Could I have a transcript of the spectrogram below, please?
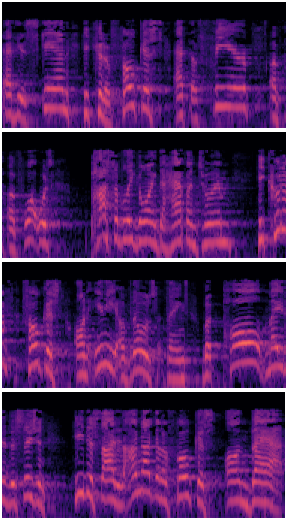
at his skin. He could have focused at the fear of, of what was possibly going to happen to him. He could have focused on any of those things, but Paul made a decision. He decided, I'm not going to focus on that.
